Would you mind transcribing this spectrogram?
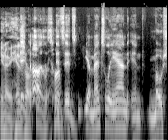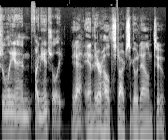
you know, his it or does. her, her. It's, it's, yeah, mentally and, and emotionally and financially. Yeah, and their health starts to go down too.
